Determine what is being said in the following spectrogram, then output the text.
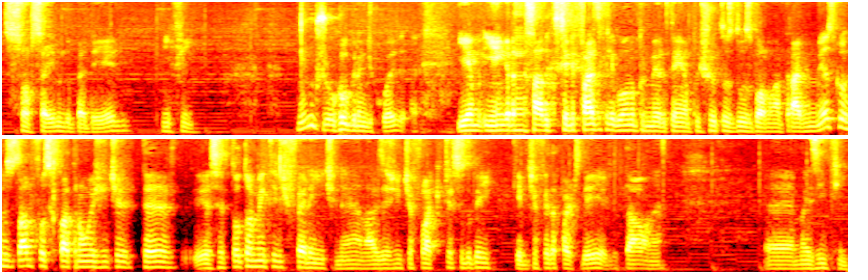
só saíram do pé dele, enfim, não jogou grande coisa. E é, e é, engraçado que se ele faz aquele gol no primeiro tempo e chuta as duas bolas na trave, mesmo que o resultado fosse 4x1, a gente ia, ter, ia ser totalmente diferente, né? Mas a gente ia falar que tinha sido bem, que ele tinha feito a parte dele e tal, né? É, mas enfim,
